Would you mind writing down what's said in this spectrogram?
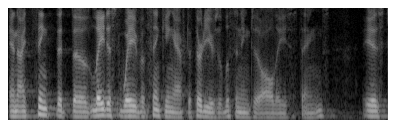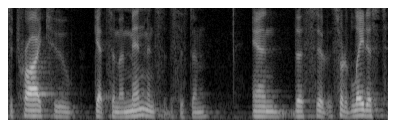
And I think that the latest wave of thinking after 30 years of listening to all these things is to try to get some amendments to the system. And the sort of latest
